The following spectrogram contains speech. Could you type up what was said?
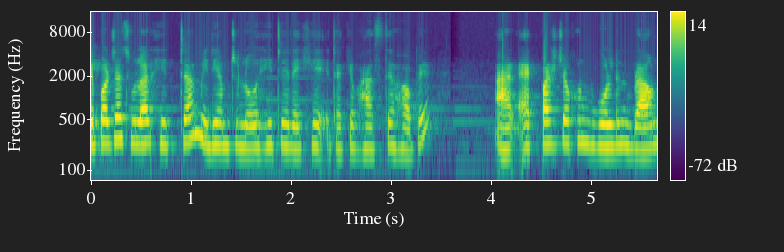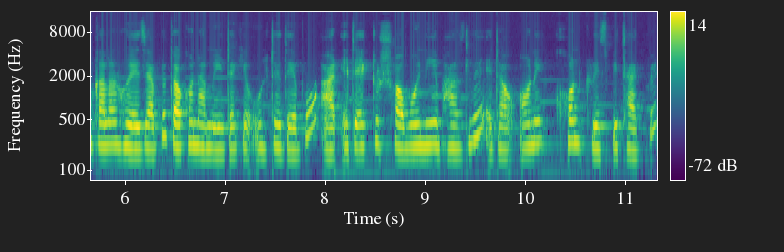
এ পর্যায়ে চুলার হিটটা মিডিয়াম টু লো হিটে রেখে এটাকে ভাজতে হবে। আর এক পাশ যখন গোল্ডেন ব্রাউন কালার হয়ে যাবে, তখন আমি এটাকে উল্টে দেব। আর এটা একটু সময় নিয়ে ভাজলে এটা অনেকক্ষণ ক্রিস্পি থাকবে।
